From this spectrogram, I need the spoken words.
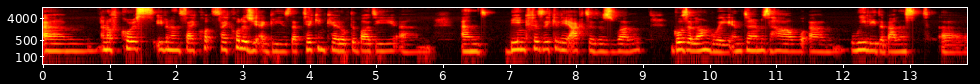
um, and of course even in psycho- psychology agrees that taking care of the body um, and being physically active as well goes a long way in terms how um, we lead a balanced uh,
